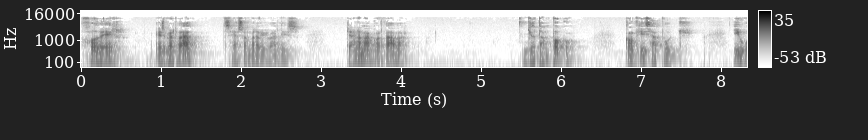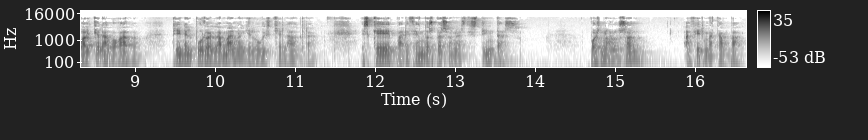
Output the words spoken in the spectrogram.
Joder, es verdad, se asombra Vivales. Ya no me acordaba. Yo tampoco, confiesa Puch. Igual que el abogado. Tiene el puro en la mano y el whisky en la otra. Es que parecen dos personas distintas. Pues no lo son, afirma Campa.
